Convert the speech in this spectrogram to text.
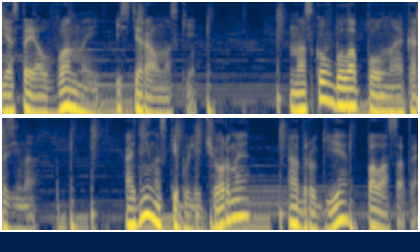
Я стоял в ванной и стирал носки. Носков была полная корзина. Одни носки были черные, а другие — полосатые.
